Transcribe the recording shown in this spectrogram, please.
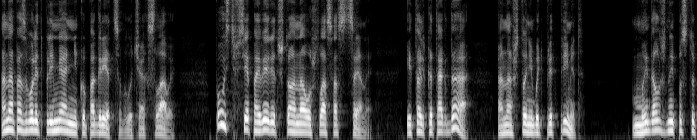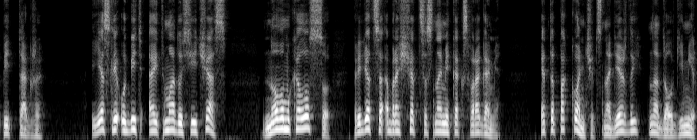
Она позволит племяннику погреться в лучах славы. Пусть все поверят, что она ушла со сцены, и только тогда она что-нибудь предпримет. Мы должны поступить так же. Если убить Айтмаду сейчас, новому колоссу придется обращаться с нами как с врагами. Это покончит с надеждой на долгий мир.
